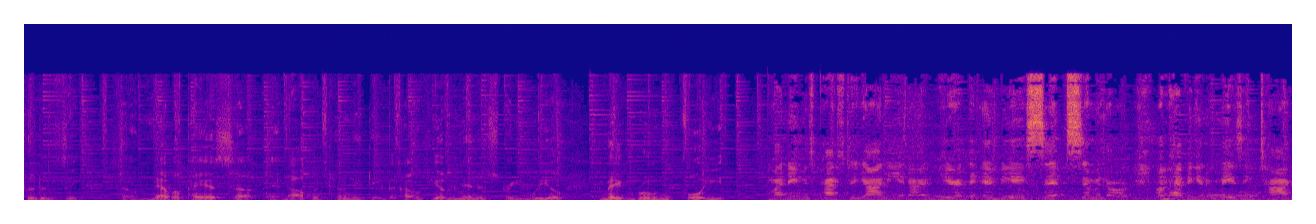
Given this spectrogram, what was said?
to the Z. So never pass up an opportunity because your ministry will make room for you. My name is Pastor Yanni and I'm here at the NBA SENT seminar. I'm having an amazing time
